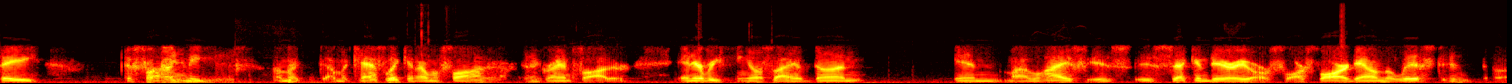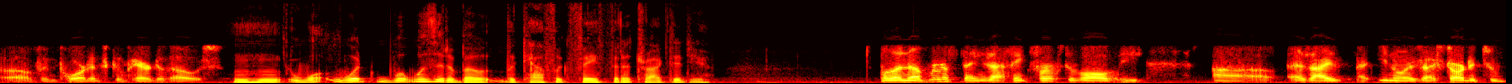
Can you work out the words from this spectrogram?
they define me. I'm a I'm a Catholic, and I'm a father and a grandfather, and everything else I have done in my life is is secondary or far far down the list in, of importance compared to those. Mm-hmm. What what what was it about the Catholic faith that attracted you? Well, a number of things. I think first of all, the uh, as I you know as I started to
